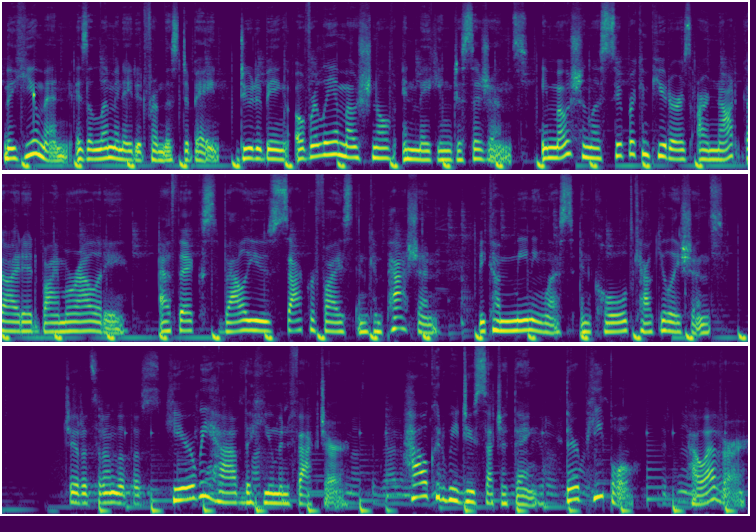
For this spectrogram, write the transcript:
The human is eliminated from this debate due to being overly emotional in making decisions. Emotionless supercomputers are not guided by morality. Ethics, values, sacrifice, and compassion become meaningless in cold calculations. Here we have the human factor. How could we do such a thing? They're people. However,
